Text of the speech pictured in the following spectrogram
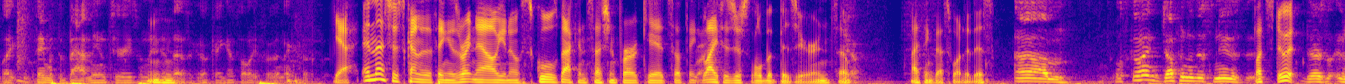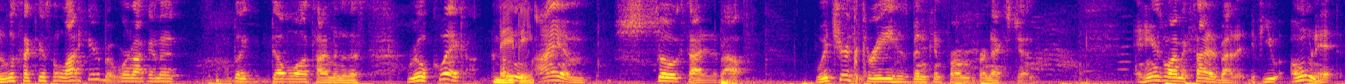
Like the same with the Batman series when they Mm-hmm. did that. It's like, okay, I guess I'll wait for the next episode. yeah, and that's just kind of the thing is right now, you know, school's back in session for our kids, so I think Right. life is just a little bit busier, and so Yeah. I think that's what it is. Um, let's go ahead and jump into this news. Let's do it. There's, it looks like there's a lot here, but we're not gonna like delve a lot of time into this. Real quick, Maybe. I am so excited about. Witcher Three has been confirmed for next gen, and here's why I'm excited about it. If you own it,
